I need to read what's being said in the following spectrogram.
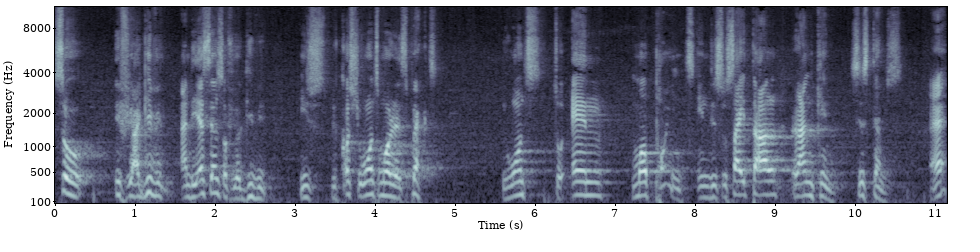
So, if you are giving, and the essence of your giving is because you want more respect, you want to earn more points in the societal ranking systems. Eh?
